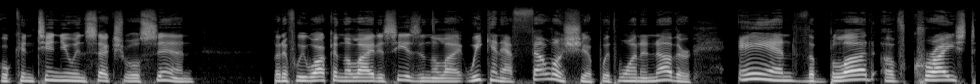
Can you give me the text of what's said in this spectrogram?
we'll continue in sexual sin. But if we walk in the light as He is in the light, we can have fellowship with one another, and the blood of Christ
